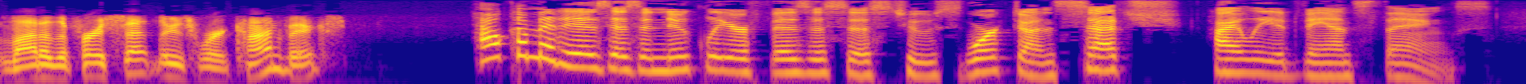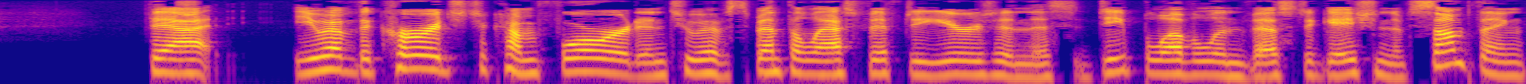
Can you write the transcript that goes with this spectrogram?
a lot of the first settlers were convicts. How come it is, as a nuclear physicist who's worked on such highly advanced things, that you have the courage to come forward and to have spent the last 50 years in this deep level investigation of something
